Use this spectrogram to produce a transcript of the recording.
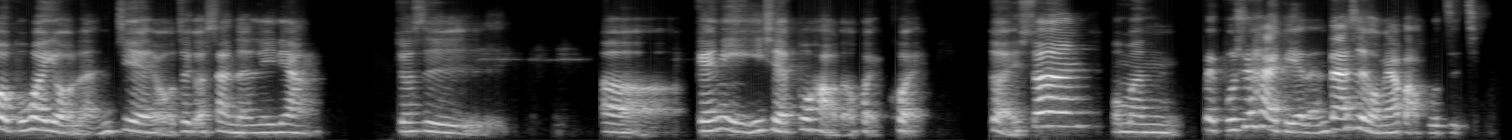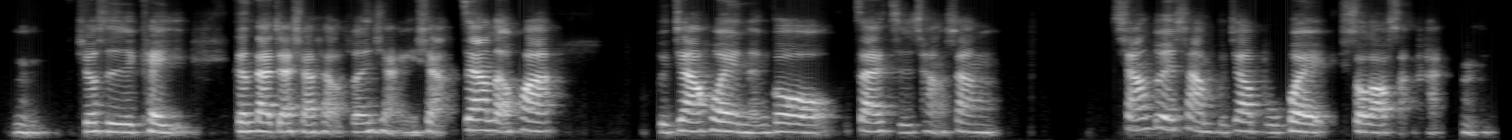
会不会有人借由这个善的力量，就是呃，给你一些不好的回馈？对，虽然我们不去害别人，但是我们要保护自己。嗯，就是可以跟大家小小分享一下，这样的话比较会能够在职场上相对上比较不会受到伤害。嗯，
